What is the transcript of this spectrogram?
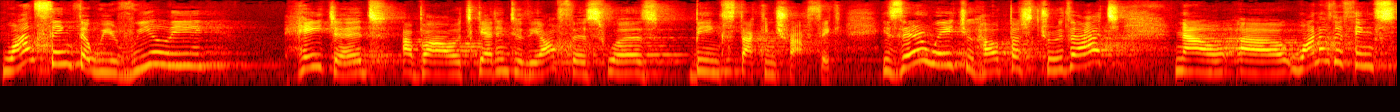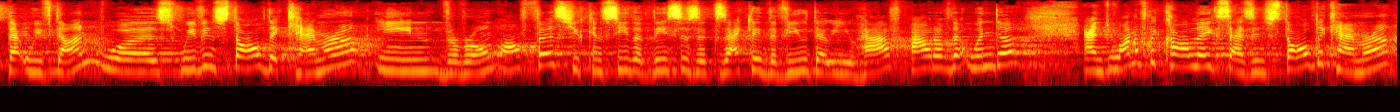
One thing that we really hated about getting to the office was being stuck in traffic. Is there a way to help us through that? Now, uh, one of the things that we've done was we've installed a camera in the Rome office. You can see that this is exactly the view that you have out of that window. And one of the colleagues has installed the camera,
